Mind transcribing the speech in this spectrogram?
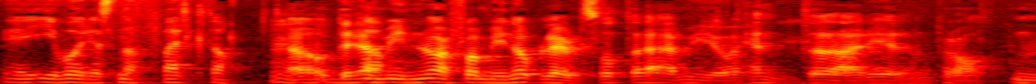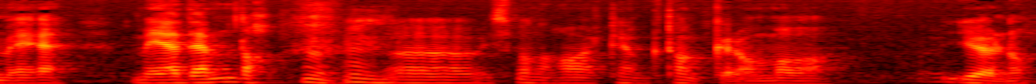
i vårt nettverk. da. Ja, og Det er min, i hvert fall min opplevelse at det er mye å hente der i den praten med, med dem. da. Eh, hvis man har tanker om å gjøre noe.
